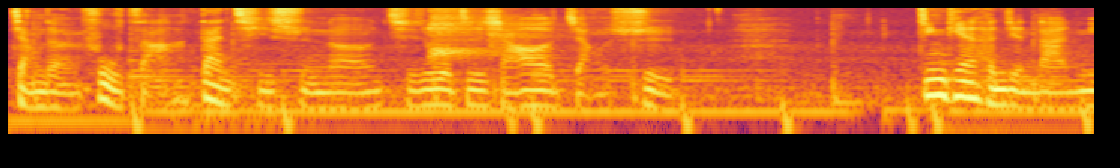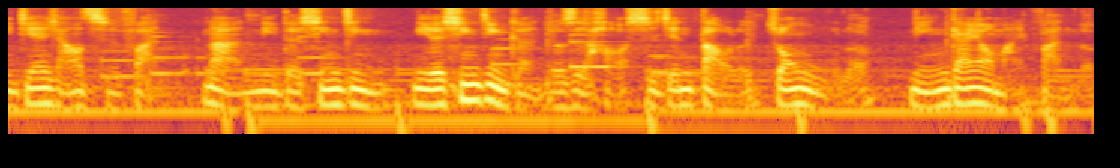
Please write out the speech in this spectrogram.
讲得很复杂，但其实呢，其实我只是想要讲的是。今天很简单，你今天想要吃饭，那你的心境，你的心境可能就是好，时间到了，中午了，你应该要买饭了。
